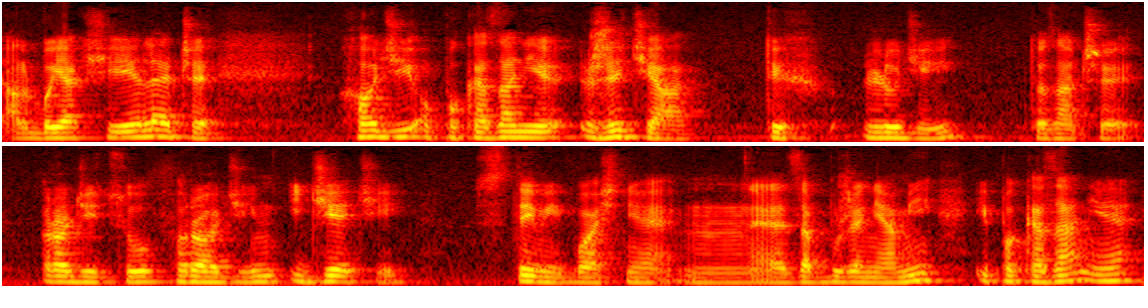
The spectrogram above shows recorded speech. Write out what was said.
albo jak się je leczy. Chodzi o pokazanie życia tych ludzi, to znaczy rodziców, rodzin i dzieci z tymi właśnie mm, zaburzeniami i pokazanie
